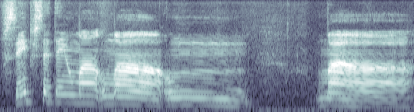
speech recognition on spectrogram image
Sempre você tem uma. uma um, uma.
